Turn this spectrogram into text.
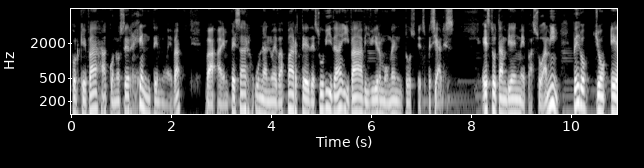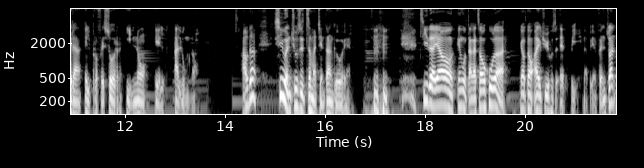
porque va a conocer gente nueva, va a empezar una nueva parte de su vida y va a vivir momentos especiales. Esto también me pasó a mí, pero yo era el profesor y no el alumno. 好的，新闻就是这么简单，各位。记得要跟我打个招呼了，要到 IG 或者 FB 那边分钻。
